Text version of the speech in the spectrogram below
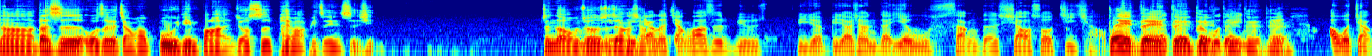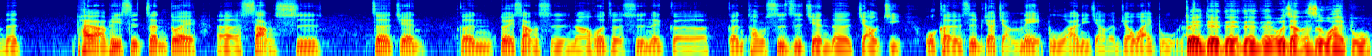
那但是我这个讲话不一定包含就是拍马屁这件事情。真的，我真的是这样想。讲的讲话是比如比较比较像你在业务上的销售技巧吧。对对对客对对对对，啊，我讲的拍马屁是针对呃上司这件跟对上司，然后或者是那个跟同事之间的交际，我可能是比较讲内部，按、你讲的比较外部啦。对对对对对，我讲的是外部。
